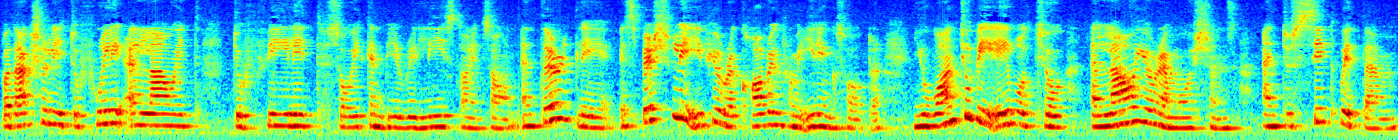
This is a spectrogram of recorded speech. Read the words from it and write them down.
but actually to fully allow it to feel it so it can be released on its own. And thirdly, especially if you're recovering from eating disorder, you want to be able to allow your emotions and to sit with them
